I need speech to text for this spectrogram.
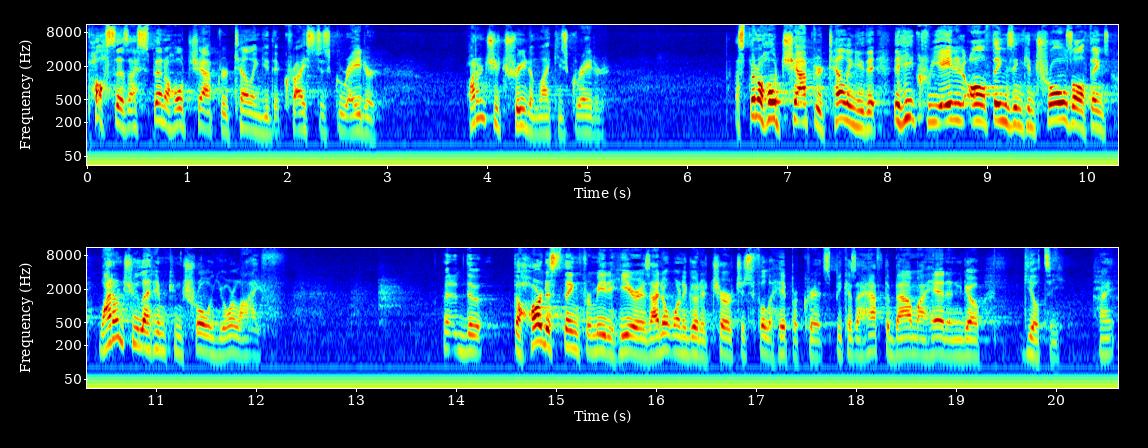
Paul says, I spent a whole chapter telling you that Christ is greater. Why don't you treat him like he's greater? I spent a whole chapter telling you that, that he created all things and controls all things. Why don't you let him control your life? The, the hardest thing for me to hear is I don't want to go to church It's full of hypocrites because I have to bow my head and go, guilty, right?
